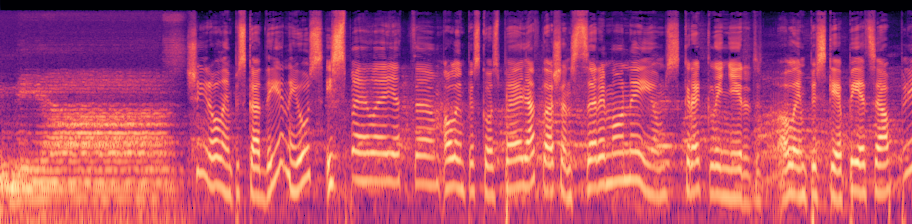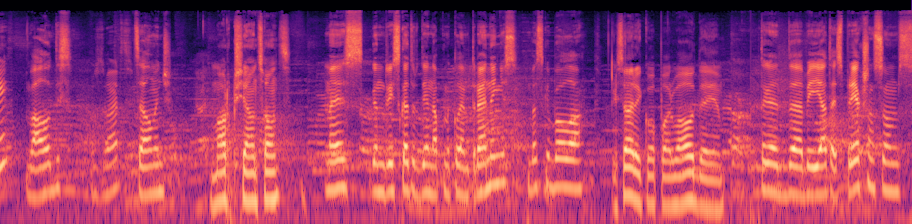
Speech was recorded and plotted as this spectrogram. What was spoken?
miers šī ir Olimpiskā diena. Jūs izspēlējat um, Olimpisko spēļu atklāšanas ceremoniju. Jums krekliņi ir Olimpiskie pieci apļi. Valdis, uzvārds Celmiņš, Marks Jansons. Mēs gandrīz katru dienu apmeklējam treniņus basketbolā. Es arī kopā ar valdējiem. Tagad uh, bija jātaisa priekšnesums,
